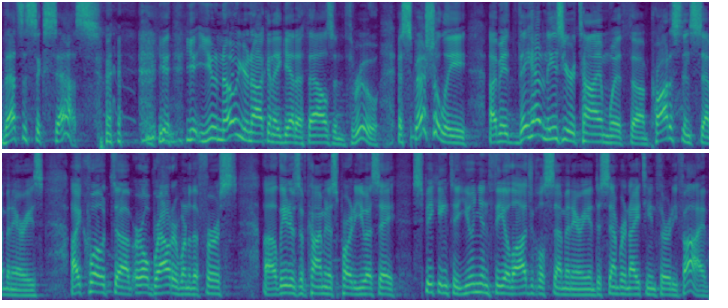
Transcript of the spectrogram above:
that's a success. you, you, you know you're not going to get a thousand through, especially, I mean, they had an easier time with um, Protestant seminaries. I quote uh, Earl Browder, one of the first uh, leaders of Communist Party USA, speaking to Union Theological Seminary in December 1935,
